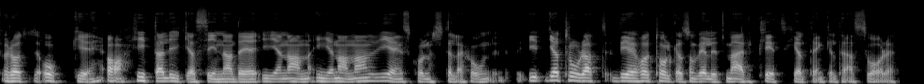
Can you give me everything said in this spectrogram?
för att och, eh, ja, hitta likasinnade i en, annan, i en annan regeringskonstellation. Jag tror att det har tolkats som väldigt märkligt, helt enkelt, det här svaret.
